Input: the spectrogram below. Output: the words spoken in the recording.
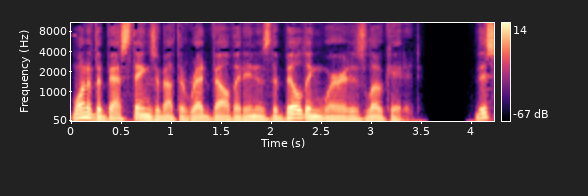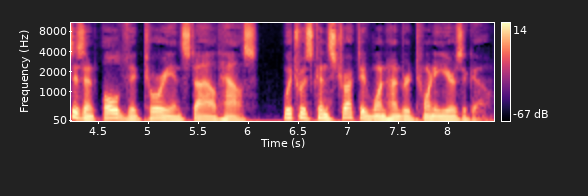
One of the best things about the Red Velvet Inn is the building where it is located. This is an old Victorian styled house, which was constructed 120 years ago.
